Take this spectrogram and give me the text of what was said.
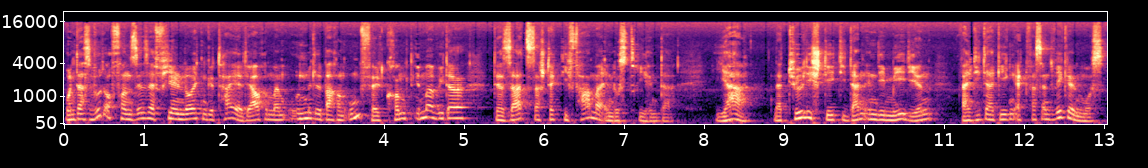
und das wird auch von sehr, sehr vielen Leuten geteilt. Ja, auch in meinem unmittelbaren Umfeld kommt immer wieder der Satz, da steckt die Pharmaindustrie hinter. Ja, natürlich steht die dann in den Medien, weil die dagegen etwas entwickeln muss.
